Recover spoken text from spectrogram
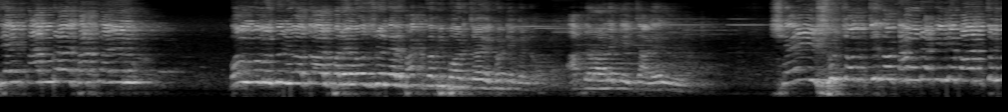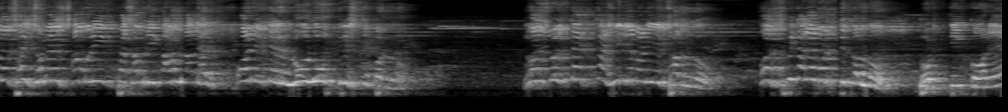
যে কামরায় থাকতেন, বঙ্গবন্ধু নিহত হওয়ার পরে বিপর্যয় ঘটে গেল। আপনারা অনেকেই জানেন সেই সুসজ্জিত কামরাটি নেবার জন্য সেই সময় সামরিক, বেসামরিক আমলাদের অনেকের লোলুপ দৃষ্টি পড়ল। নজরুলকে কাহিনী বানিয়ে ছাড়লো, হসপিটালে ভর্তি করল। ভর্তি করে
